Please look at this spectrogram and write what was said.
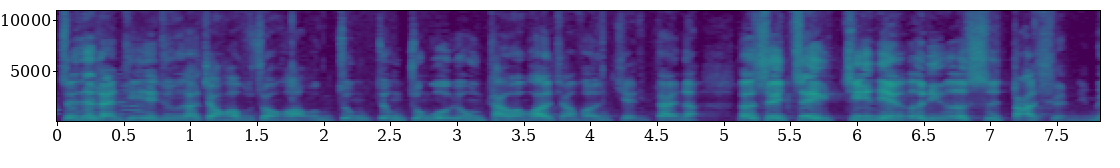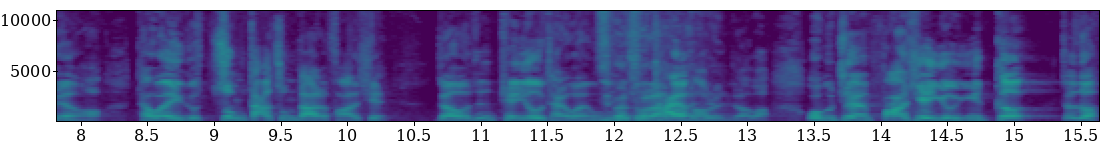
真正难听一点就是他讲话不算话。我们中用中国用台湾话的讲法很简单呐、啊。那所以这今年二零二四大选里面啊，台湾有个重大重大的发现，你知道吧？真是天佑台湾，我们运气太好了，你知道吧？我们居然发现有一个。叫做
